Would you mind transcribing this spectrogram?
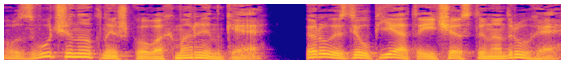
Озвучено книжкова хмаринка, розділ п'ятий, частина друга.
